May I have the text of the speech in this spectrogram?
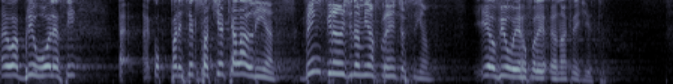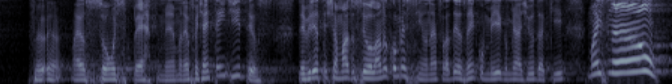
Aí eu abri o olho assim, é, é, parecia que só tinha aquela linha, bem grande na minha frente, assim, ó. E eu vi o erro, falei, eu não acredito. Mas eu sou um esperto mesmo, né? Eu falei, já entendi, Deus. Deveria ter chamado o Senhor lá no comecinho, né? Falar, Deus, vem comigo, me ajuda aqui. Mas não!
